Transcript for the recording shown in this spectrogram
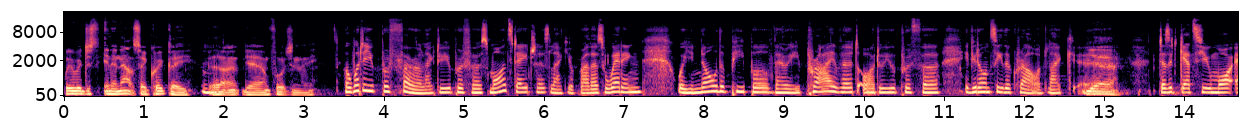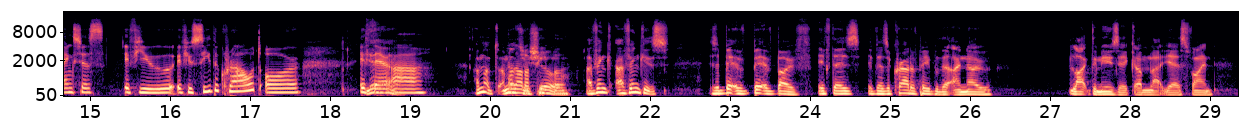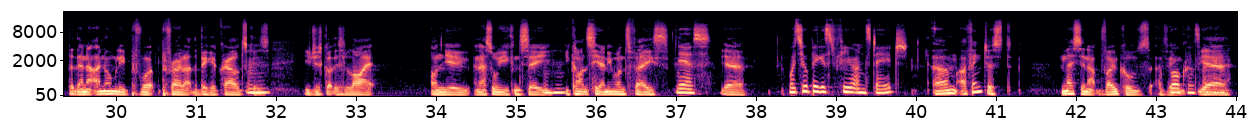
we were just in and out so quickly. Uh, yeah, unfortunately. Well, what do you prefer? Like, do you prefer small stages like your brother's wedding, where you know the people, very private, or do you prefer if you don't see the crowd? Like, uh, Yeah. does it get you more anxious if you if you see the crowd, or if there are? I'm not. I'm not too sure. people. I think. I think it's it's a bit of bit of both. If there's if there's a crowd of people that I know like the music, I'm like, yeah, it's fine. But then I normally prefer, prefer like the bigger crowds because Mm-hmm. you just got this light on you, and that's all you can see. Mm-hmm. You can't see anyone's face. Yes. Yeah. What's your biggest fear on stage? Um, I think just messing up vocals. I think. Vocals, okay. Yeah.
